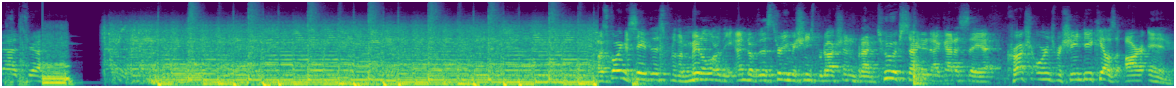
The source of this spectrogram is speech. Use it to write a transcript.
Gotcha. I was going to save this for the middle or the end of this 3D Machines production, but I'm too excited, I gotta say it. Crush Orange Machine decals are in.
